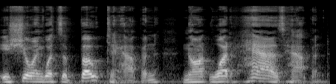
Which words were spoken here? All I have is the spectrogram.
is showing what's about to happen, not what has happened.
